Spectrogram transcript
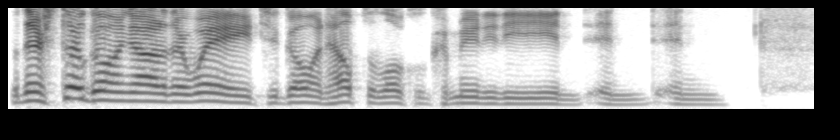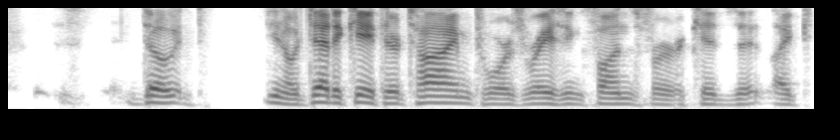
but they're still going out of their way to go and help the local community and and and do, you know dedicate their time towards raising funds for kids that like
